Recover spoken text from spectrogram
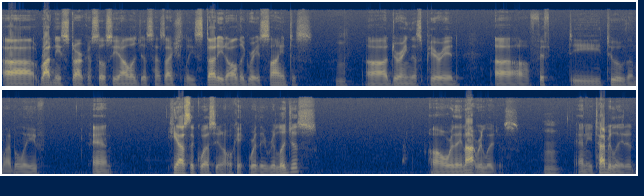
uh, Rodney Stark, a sociologist, has actually studied all the great scientists uh, during this period, uh, 52 of them, I believe. And he asked the question okay, were they religious or were they not religious? Hmm. And he tabulated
